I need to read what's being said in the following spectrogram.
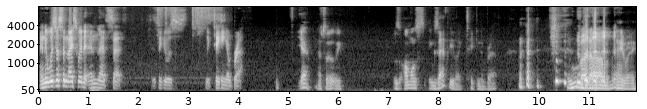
and it was just a nice way to end that set. I think it was like taking a breath. Yeah, absolutely. It was almost exactly like taking a breath. but um, anyway.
